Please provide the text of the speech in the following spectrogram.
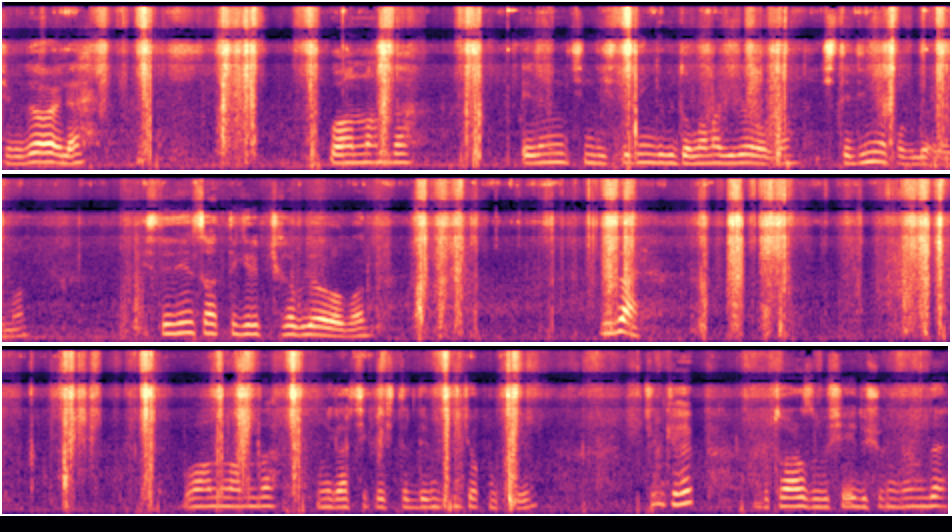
Şimdi öyle. Bu anlamda evinin içinde istediğin gibi dolanabiliyor olman, istediğini yapabiliyor olman, istediğin saatte girip çıkabiliyor olman. Güzel. Bu anlamda bunu gerçekleştirdiğim için çok mutluyum. Çünkü hep bu tarz bir şey düşündüğümde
